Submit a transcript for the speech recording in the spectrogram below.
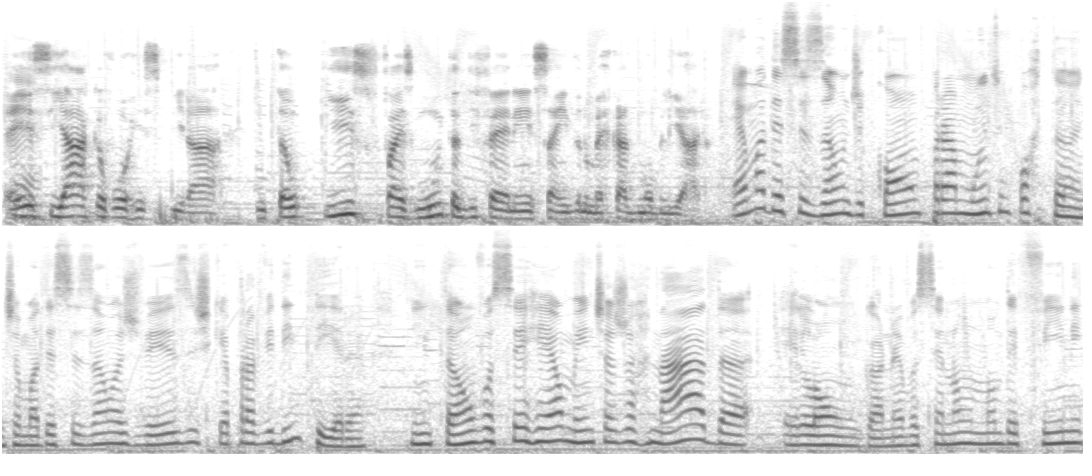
é, é, esse ar que eu vou respirar. Então, isso faz muita diferença ainda no mercado imobiliário. É uma decisão de compra muito importante, é uma decisão às vezes que é para a vida inteira. Então, você realmente a jornada é longa, né? Você não, não define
